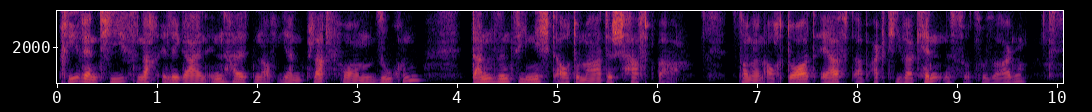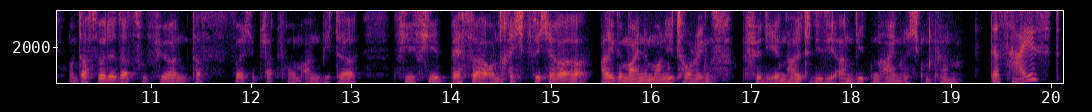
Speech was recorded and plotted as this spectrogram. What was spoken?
präventiv nach illegalen Inhalten auf ihren Plattformen suchen, dann sind sie nicht automatisch haftbar, sondern auch dort erst ab aktiver Kenntnis sozusagen. Und das würde dazu führen, dass solche Plattformanbieter viel, viel besser und rechtssicherer allgemeine Monitorings für die Inhalte, die sie anbieten, einrichten können. Das heißt,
